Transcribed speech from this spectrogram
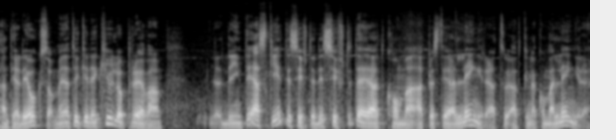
hantera det också. Men jag tycker det är kul att pröva. Det är inte asketiskt syfte, det syftet är att komma att prestera längre, att, att kunna komma längre.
